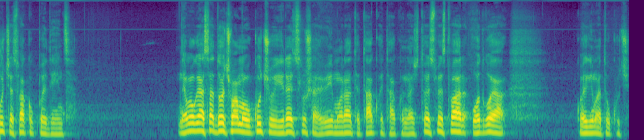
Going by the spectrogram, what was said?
kuće svakog pojedinca. Ne mogu ja sad doći vama u kuću i reći, slušaj, vi morate tako i tako. Znači, to je sve stvar odgoja kojeg imate u kući.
